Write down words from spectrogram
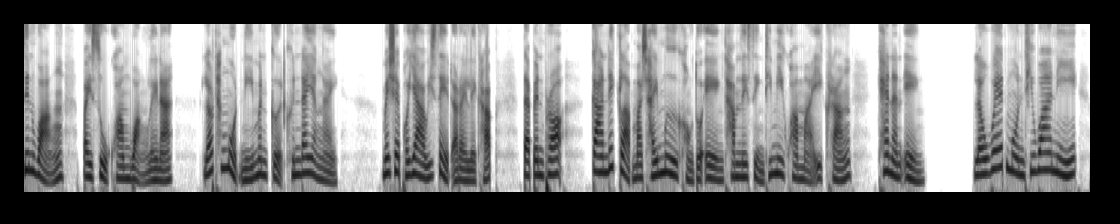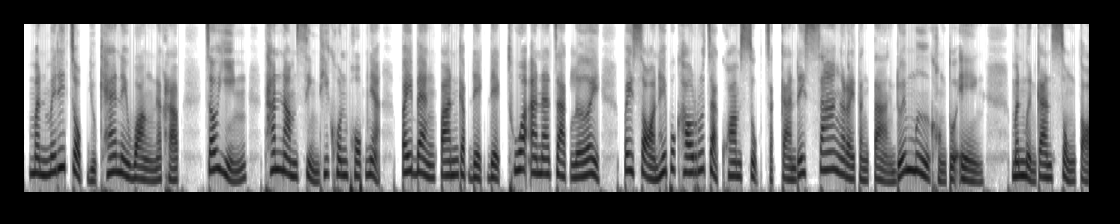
สิ้นหวังไปสู่ความหวังเลยนะ แล้วทั้งหมดนี้มันเกิดขึ้นได้ยังไง ไม่ใช่เพราะยาวิเศษอะไรเลยครับ แต่เป็นเพราะ การได้กลับมาใช้มือของตัวเองทำในสิ่งที่มีความหมายอีกครั้ง แค่นั้นเอง แล้วเวทมนต์ที่ว่านี้มันไม่ได้จบอยู่แค่ในวังนะครับ เจ้าหญิงท่านนำสิ่งที่ค้นพบเนี่ยไปแบ่งปันกับเด็กๆ ทั่วอาณาจักรเลย ไปสอนให้พวกเขารู้จักความสุขจากการได้สร้างอะไรต่างๆ ด้วยมือของตัวเอง มันเหมือนการส่งต่อ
